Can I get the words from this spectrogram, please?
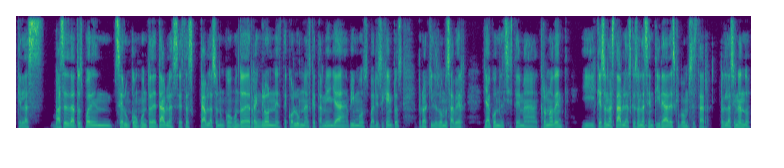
que las bases de datos pueden ser un conjunto de tablas. Estas tablas son un conjunto de renglones, de columnas, que también ya vimos varios ejemplos, pero aquí los vamos a ver ya con el sistema cronodente y qué son las tablas, qué son las entidades que vamos a estar relacionando.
